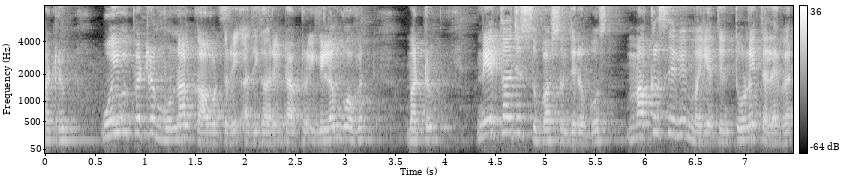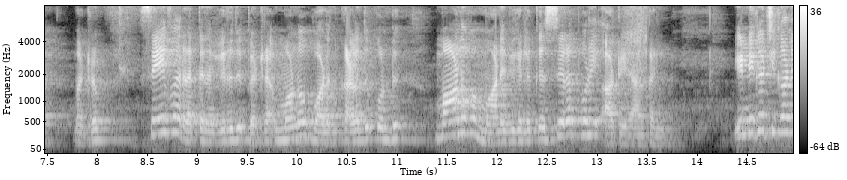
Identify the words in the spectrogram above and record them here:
மற்றும் ஓய்வு பெற்ற முன்னாள் காவல்துறை அதிகாரி டாக்டர் இளங்கோவன் மற்றும் நேதாஜி சுபாஷ் சந்திரபோஸ் மக்கள் சேவை மையத்தின் துணைத் தலைவர் மற்றும் சேவ ரத்ன விருது பெற்ற மனோபாலன் கலந்து கொண்டு மாணவ மாணவிகளுக்கு சிறப்புரை ஆற்றினார்கள். இந்நிகழ்ச்சிக்கான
